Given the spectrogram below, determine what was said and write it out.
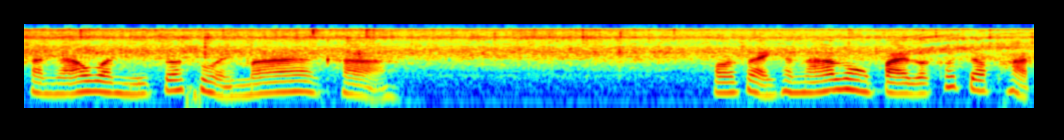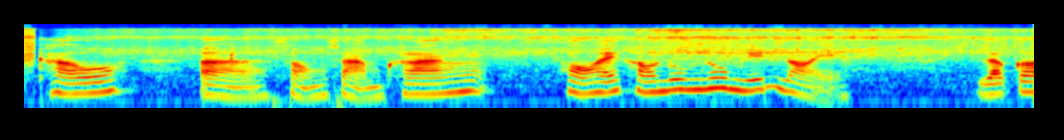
คะน้าวันนี้ก็สวยมากค่ะ พอใส่คะน้าลงไปแล้วก็จะผัดเขาสองสามครั้ง พอให้เขานุ่มๆนิดหน่อย แล้วก็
